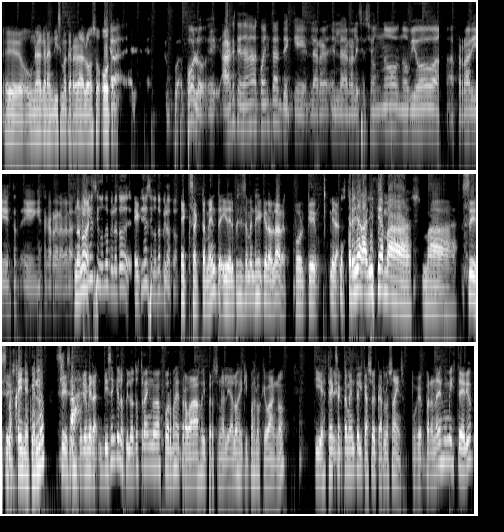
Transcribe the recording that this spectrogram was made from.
eh, una grandísima carrera de Alonso, otra. Polo, eh, ahora que te das cuenta de que la, la realización no, no vio a, a Ferrari esta- en esta carrera, ¿verdad? No, no, ¿Quién eh, es el segundo piloto? de- eh, ¿Quién es el segundo piloto? Exactamente, y de él precisamente es que quiero hablar. Porque, mira, Estrella Galicia más, más, sí, sí, más Heineken, ¿no? sí, sí, Ah. porque mira, dicen que los pilotos traen nuevas formas de trabajo y personalidad a los equipos a los que van, ¿no? Y este es Sí. exactamente el caso de Carlos Sainz, porque para nadie es un misterio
